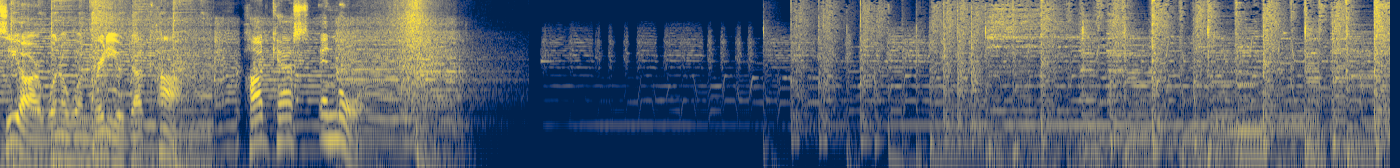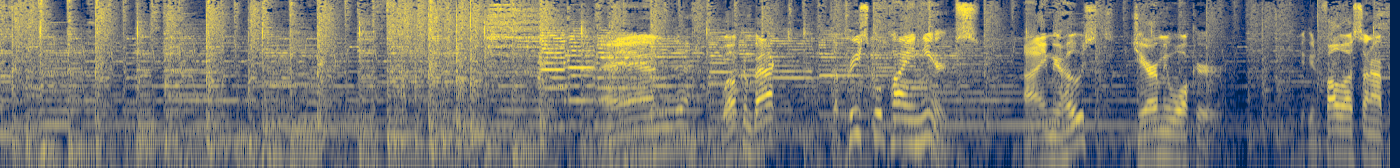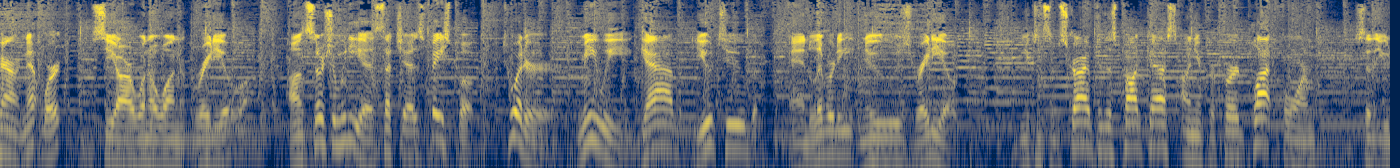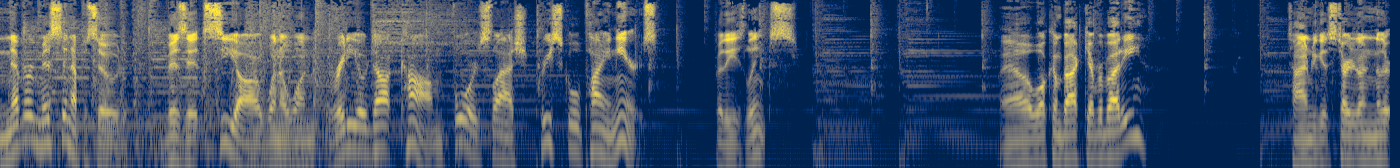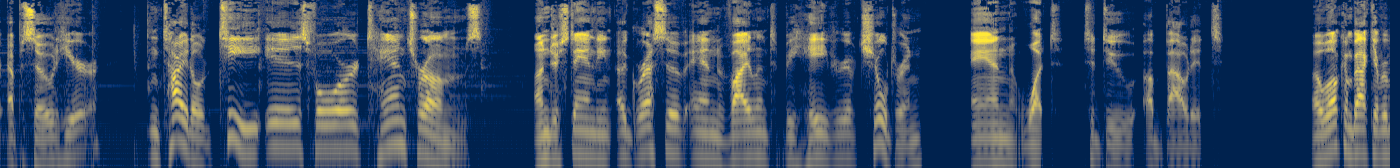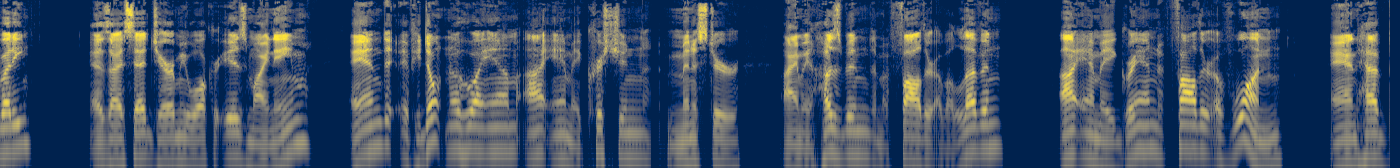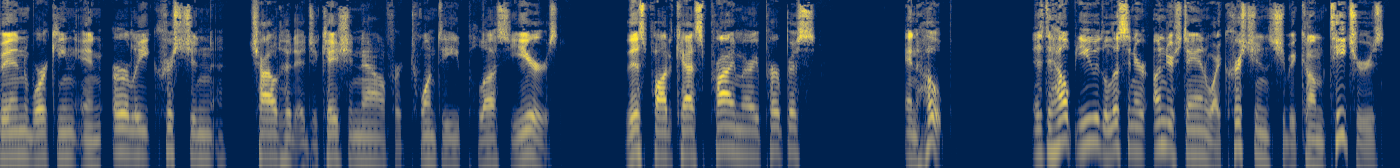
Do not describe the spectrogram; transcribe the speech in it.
cr101radio.com, podcasts, and more. And welcome back to Preschool Pioneers. I'm your host, Jeremy Walker. You can follow us on our parent network, CR101 Radio, on social media such as Facebook, Twitter, MeWe, Gab, YouTube, and Liberty News Radio. You can subscribe to this podcast on your preferred platform so that you never miss an episode. Visit cr101radio.com forward slash preschool pioneers for these links. Well, welcome back, everybody. Time to get started on another episode here entitled T is for Tantrums Understanding Aggressive and Violent Behavior of Children and What to Do About It. Well, welcome back, everybody. As I said, Jeremy Walker is my name. And if you don't know who I am, I am a Christian minister. I am a husband. I'm a father of 11. I am a grandfather of one and have been working in early Christian childhood education now for 20 plus years. This podcast's primary purpose and hope is to help you, the listener, understand why Christians should become teachers,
